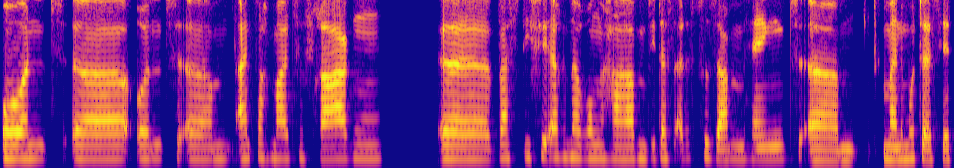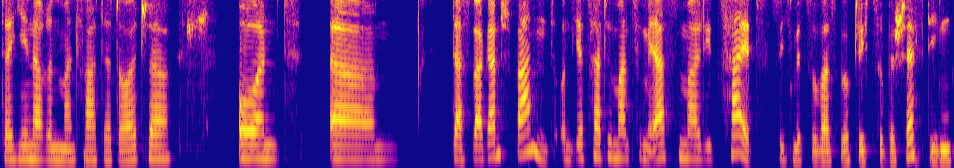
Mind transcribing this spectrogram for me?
und, äh, und ähm, einfach mal zu fragen, äh, was die für Erinnerungen haben, wie das alles zusammenhängt. Ähm, meine Mutter ist Italienerin, mein Vater Deutscher. Und ähm, das war ganz spannend. Und jetzt hatte man zum ersten Mal die Zeit, sich mit sowas wirklich zu beschäftigen.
